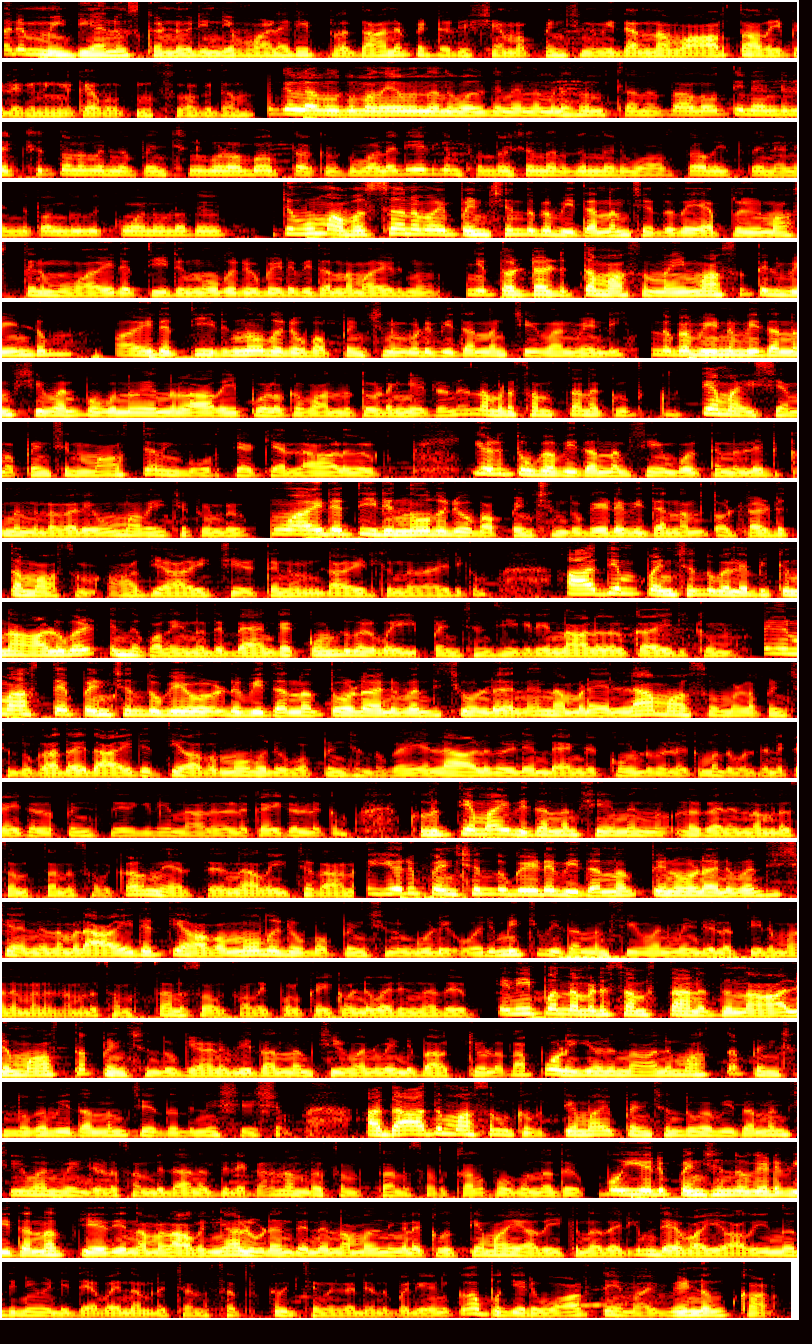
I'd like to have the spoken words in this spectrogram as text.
നമസ്കാരം. Media news കണ്ണൂരിന്റെ വളരെ പ്രധാനപ്പെട്ട ഒരു ക്ഷമ പെൻഷൻ വിതരണ വാർത്താ അറിയിപ്പിലേക്ക് നിങ്ങൾക്ക് അവർക്കും സ്വാഗതം. നിങ്ങൾക്ക് എല്ലാവർക്കും അറിയാവുന്നതുപോലെ തന്നെ നമ്മുടെ സംസ്ഥാനത്ത് അറുപത്തിരണ്ട് ലക്ഷത്തോളം വരുന്ന പെൻഷൻ ഗുണഭോക്താക്കൾക്ക് വളരെയധികം സന്തോഷം നൽകുന്ന ഒരു വാർത്താ അറിയിപ്പ് തന്നെയാണ് ഇന്ന് പങ്കുവെക്കുവാനുള്ളത്. ഏറ്റവും അവസാനമായി പെൻഷൻ തുക വിതരണം ചെയ്തത് ഏപ്രിൽ മാസത്തിൽ മൂവായിരത്തി ഇരുന്നൂറ് രൂപയുടെ വിതരണമായിരുന്നു. ഇനി തൊട്ടടുത്ത മാസം മെയ് മാസത്തിൽ വീണ്ടും മൂവായിരത്തി ഇരുന്നൂറ് രൂപ പെൻഷനും കൂടി വിതരണം ചെയ്യുവാൻ വേണ്ടി എന്തൊക്കെ വീണ്ടും വിതരണം ചെയ്യുവാൻ പോകുന്നു എന്നുള്ള അറിയിപ്പുകളൊക്കെ വന്നു തുടങ്ങിയിട്ടുണ്ട്. നമ്മുടെ സംസ്ഥാന കൃത്യമായി ക്ഷമ പെൻഷൻ മാസ്റ്ററിംഗ് പൂർത്തിയാക്കിയ എല്ലാ ആളുകൾക്കും ഈ ഒരു തുക വിതരണം ചെയ്യുമ്പോൾ തന്നെ ലഭിക്കുമെന്നുള്ള കാര്യവും അറിയിച്ചിട്ടുണ്ട്. മൂവായിരത്തി ഇരുന്നൂറ് രൂപ പെൻഷൻ തുകയുടെ വിതരണം തൊട്ടടുത്ത മാസം ആദ്യ ആഴ്ചയിൽ തന്നെ ഉണ്ടായിരിക്കുന്നതായിരിക്കും. ആദ്യം പെൻഷൻ തുക ലഭിക്കുന്ന ആളുകൾ എന്ന് പറയുന്നത് ബാങ്ക് അക്കൗണ്ടുകൾ വഴി പെൻഷൻ സ്വീകരിക്കുന്ന ആളുകൾക്കായിരിക്കും. ഏഴ് മാസത്തെ പെൻഷൻ തുകയോട് വിതരണത്തോട് അനുബന്ധിച്ചുകൊണ്ട് തന്നെ നമ്മുടെ എല്ലാ മാസവുമുള്ള പെൻഷൻ തുക അതായത് ആയിരത്തി അറുന്നൂറ് രൂപ പെൻഷൻ തുക എല്ലാ ആളുകളുടെയും ബാങ്ക് അക്കൗണ്ടുകളിലേക്കും അതുപോലെ തന്നെ കൈകളിൽ പെൻഷൻ സ്വീകരിക്കുന്ന ആളുകളുടെ കൈകളിലേക്കും കൃത്യമായി വിതരണം ചെയ്യുമെന്നുള്ള കാര്യം നമ്മുടെ സംസ്ഥാന സർക്കാർ നേരത്തെ തന്നെ അറിയിച്ചതാണ്. ഈ ഒരു പെൻഷൻ തുകയുടെ വിതരണത്തിനോടനുബന്ധിച്ച് തന്നെ നമ്മുടെ ആയിരത്തി അറുന്നൂറ് രൂപ പെൻഷനും കൂടി ഒരുമിച്ച് വിതരണം ചെയ്യുവാൻ വേണ്ടിയുള്ള തീരുമാനമാണ് നമ്മുടെ സംസ്ഥാന സർക്കാർ ഇപ്പോൾ കൈക്കൊണ്ടുവരുന്നത്. ഇനിയിപ്പോൾ നമ്മുടെ സംസ്ഥാനത്ത് നാല് മാസത്തെ പെൻഷൻ തുകയാണ് വിതരണം ചെയ്യുവാൻ വേണ്ടി ബാക്കിയുള്ളത്. അപ്പോൾ ഈ ഒരു നാല് മാസത്തെ പെൻഷൻ തുക വിതരണം ചെയ്തതിന് ശേഷം അതാത് മാസം കൃത്യമായി പെൻഷൻ തുക വിതരണം ചെയ്യുവാൻ വേണ്ടിയുള്ള സംവിധാനത്തിലേക്കാണ് നമ്മുടെ സംസ്ഥാന സർക്കാർ പോകുന്നത്. അപ്പോൾ ഈ ഒരു പെൻഷൻ തുകയുടെ വിതരണ തീയതി നമ്മൾ അറിഞ്ഞാൽ ഉടൻ തന്നെ നമ്മൾ നിങ്ങളെ കൃത്യമായി അറിയിക്കുന്നതായിരിക്കും. ദയവായി അറിയുന്നതിന് വേണ്ടി ദയവായി നമ്മുടെ ചാനൽ സബ്സ്ക്രൈബ് ചെയ്യുന്ന കാര്യം ഒന്ന് പരിഗണിക്കുക. പുതിയൊരു വാർത്തയുമായി വീണ്ടും കാണാം.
